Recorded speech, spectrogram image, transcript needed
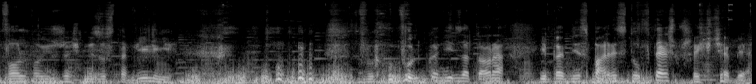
Volvo już żeśmy zostawili. Wulkanizatora i pewnie z parę stów też przez ciebie.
